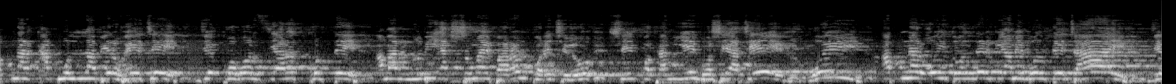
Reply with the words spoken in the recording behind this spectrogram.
আপনার কাঠমোল্লা বের হয়েছে, যে কবর জিয়ারত করতে আমার নবী এক সময় বারণ করেছিল, সেই কথা নিয়ে বসে আছে। ওই আপনার ওই দলদেরকে আমি বলতে চাই যে,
